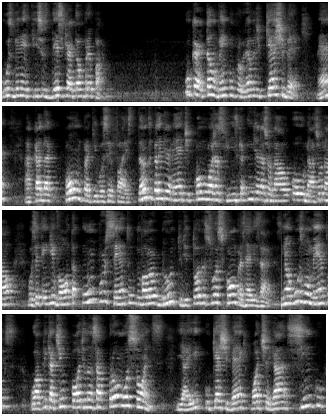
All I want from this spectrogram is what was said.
os benefícios desse cartão pré-pago. O cartão vem com um programa de cashback, né? A cada compra que você faz, tanto pela internet como lojas físicas, internacional ou nacional, você tem de volta 1% no valor bruto de todas as suas compras realizadas. Em alguns momentos, o aplicativo pode lançar promoções. E aí o cashback pode chegar a 5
